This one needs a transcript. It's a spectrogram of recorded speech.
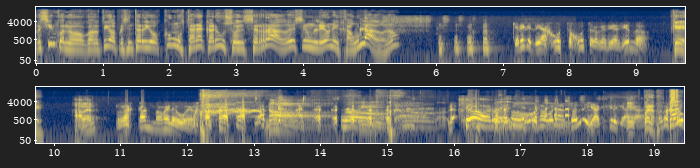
Recién cuando, cuando te iba a presentar, digo, ¿cómo estará Caruso encerrado? Debe ser un león enjaulado, ¿no? ¿Querés que te diga justo, justo lo que estoy haciendo? ¿Qué? A ver. Rascándome los huevos. No. No. No, rascándome los huevos no hago nada todo el día. ¿Qué querés que haga? Bueno, Me rasco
